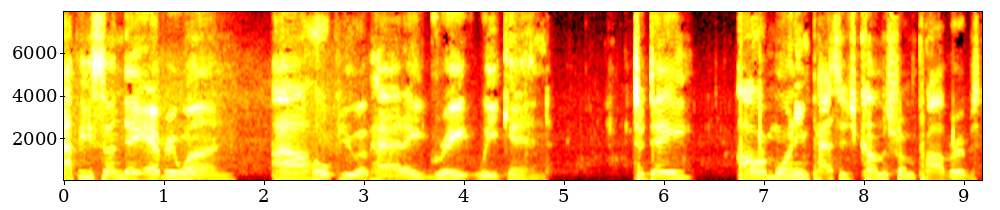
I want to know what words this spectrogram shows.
Happy Sunday, everyone. I hope you have had a great weekend. Today, our morning passage comes from Proverbs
